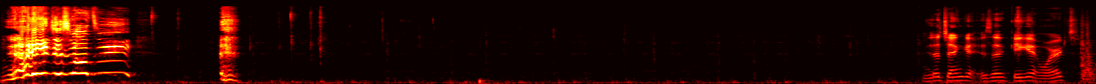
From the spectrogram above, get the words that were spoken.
he just wants me. Is that Jen? Get, is that gate getting worked? Well,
